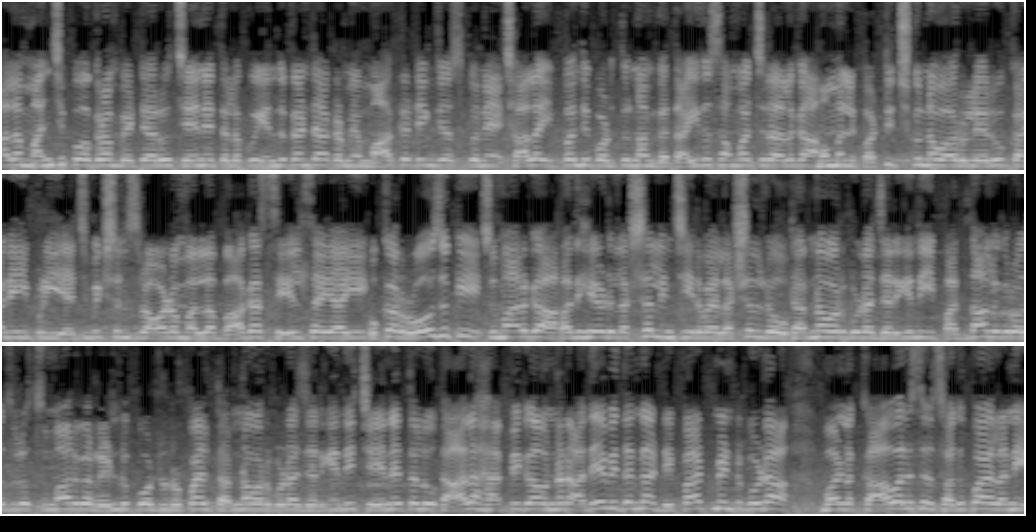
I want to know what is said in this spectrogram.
చాలా మంచి ప్రోగ్రాం పెట్టారు చేనేతలకు. ఎందుకంటే అక్కడ మేము మార్కెటింగ్ చేసుకునే చాలా ఇబ్బంది పడుతున్నాం. గత ఐదు సంవత్సరాలుగా మమ్మల్ని పట్టించుకున్న వారు లేరు. కానీ ఇప్పుడు ఈ ఎగ్జిబిషన్స్ రావడం వల్ల బాగా సేల్స్ అయ్యాయి. ఒక రోజుకి సుమారుగా పదిహేడు లక్షల నుంచి ఇరవై లక్షల టర్న్ ఓవర్ కూడా జరిగింది. ఈ పద్నాలుగు రోజుల్లో సుమారుగా రెండు కోట్ల రూపాయల టర్న్ ఓవర్ కూడా జరిగింది. చేనేతలు చాలా హ్యాపీగా ఉన్నారు. అదే విధంగా డిపార్ట్మెంట్ కూడా వాళ్ళకి కావాల్సిన సదుపాయాలన్నీ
